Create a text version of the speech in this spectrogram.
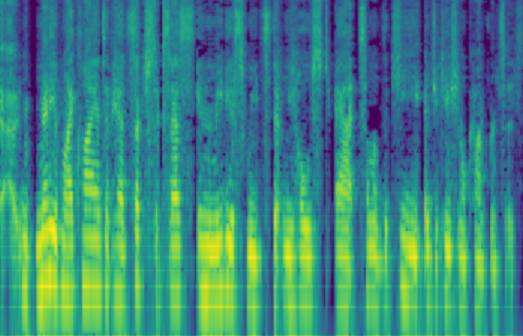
uh, many of my clients have had such success in the media suites that we host at some of the key educational conferences.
